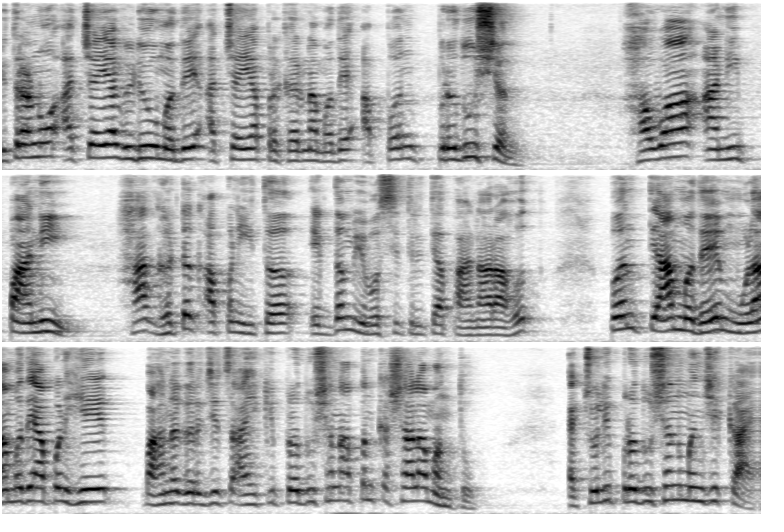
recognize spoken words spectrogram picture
मित्रांनो आजच्या या व्हिडिओमध्ये आजच्या या प्रकरणामध्ये आपण प्रदूषण हवा आणि पाणी हा घटक आपण इथं एकदम व्यवस्थितरित्या पाहणार आहोत. पण त्यामध्ये मुळामध्ये आपण हे पाहणं गरजेचं आहे की प्रदूषण आपण कशाला म्हणतो? ॲक्च्युली प्रदूषण म्हणजे काय?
